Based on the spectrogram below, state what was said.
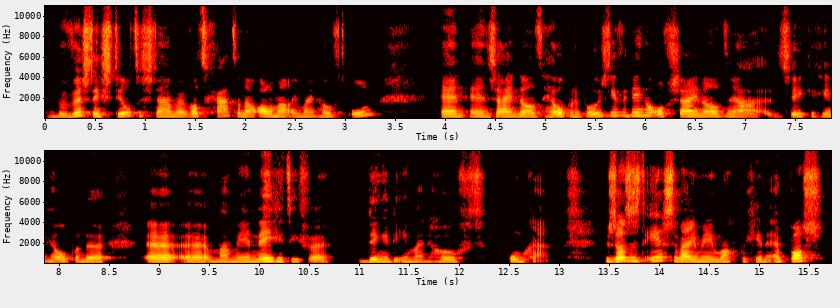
bewust in stil te staan bij wat gaat er nou allemaal in mijn hoofd om. En, en zijn dat helpende positieve dingen of zijn dat ja, zeker geen helpende, uh, uh, maar meer negatieve dingen die in mijn hoofd omgaan. Dus dat is het eerste waar je mee mag beginnen. En pas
